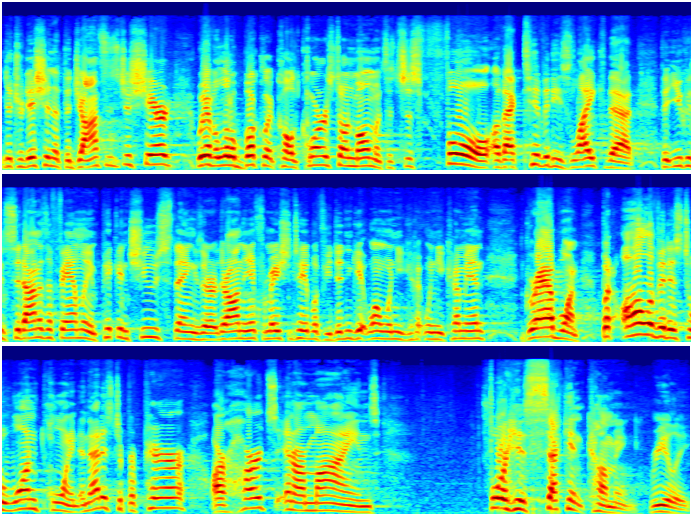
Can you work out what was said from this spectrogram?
the tradition that the Johnsons just shared, we have a little booklet called Cornerstone Moments. It's just full of activities like that that you can sit down as a family and pick and choose things. They're, they're on the information table. If you didn't get one when you, when you come in, grab one. But all of it is to one point, and that is to prepare our hearts and our minds for his second coming, really.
